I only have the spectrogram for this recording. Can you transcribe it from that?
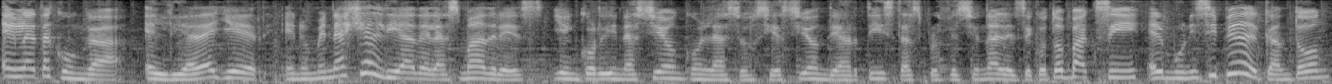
En La Tacunga, el día de ayer, en homenaje al Día de las Madres y en coordinación con la Asociación de Artistas Profesionales de Cotopaxi, el municipio del cantón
